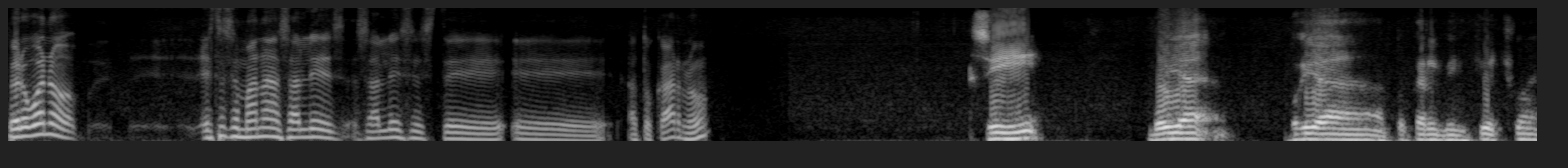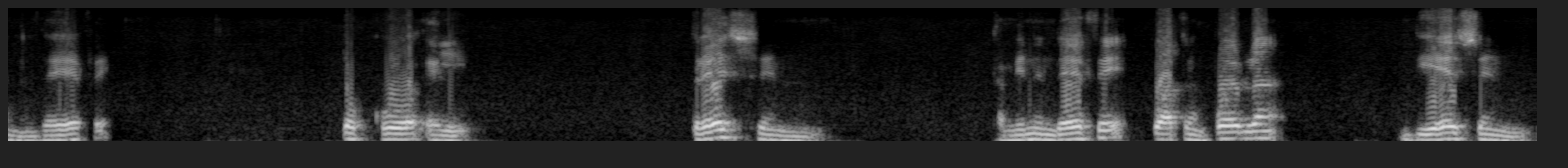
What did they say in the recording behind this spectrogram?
Pero bueno, esta semana sales, sales este, eh, a tocar, ¿no? Sí, voy a, voy a tocar el 28 en el DF. Toco el 3 en, también en DF, 4 en Puebla, 10 en,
